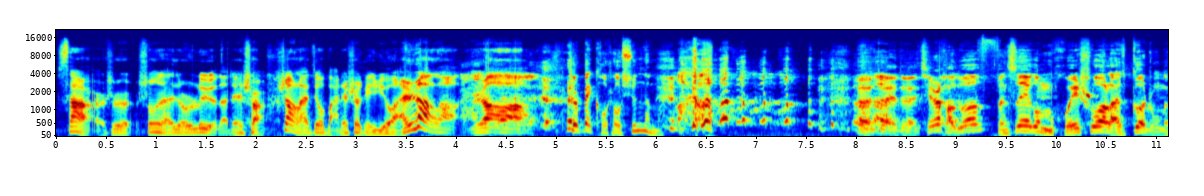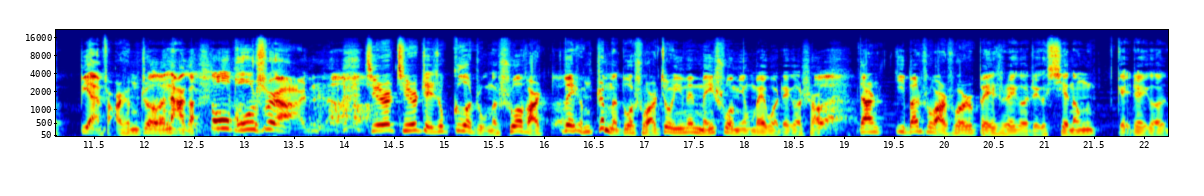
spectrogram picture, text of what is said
萨尔是生下来就是绿的，这事儿上来就把这事儿给圆上了，你知道吗？就是被口臭熏的嘛。嗯，对对，其实好多粉丝也给我们回说了各种的变法，什么这个那个，都不是，你知道吗？其实其实这就各种的说法。为什么这么多说法？就是因为没说明白过这个事儿。但是一般说法说是被这个这个邪能给这个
